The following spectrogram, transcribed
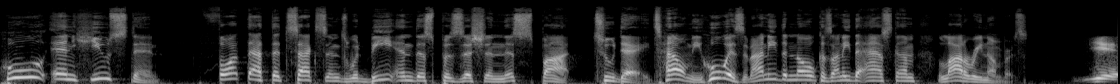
who in Houston thought that the Texans would be in this position, this spot today? Tell me, who is it? I need to know because I need to ask them lottery numbers. Yeah,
